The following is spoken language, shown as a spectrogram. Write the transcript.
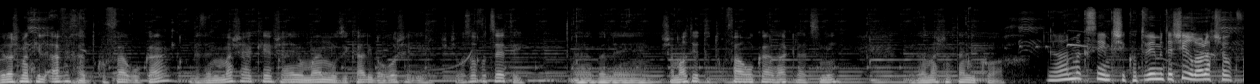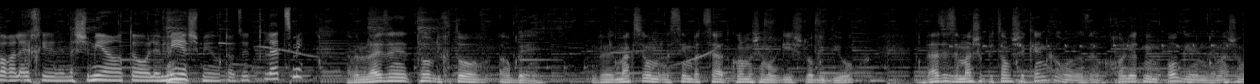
ולא השמעתי לאף אחד תקופה ארוכה, וזה ממש היה כיף שהיה יומן מוזיקלי בראש שלי, שבסוף הוצאתי, אבל אה, שמרתי אותו תקופה ארוכה רק לעצמי, וזה ממש נתן לי כוח. זה רעיון מקסים, כשכותבים את השיר, לא לחשוב כבר על איך נשמיע אותו, או למי כן. ישמיע אותו, זה לעצמי. אבל אולי זה טוב לכתוב הרבה, ומקסימום לשים בצד כל מה שמרגיש לא בדיוק, ואז איזה משהו פתאום שכן קורה, זה יכול להיות מין עוגן, זה משהו,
